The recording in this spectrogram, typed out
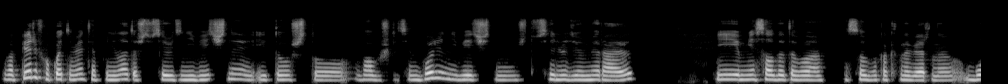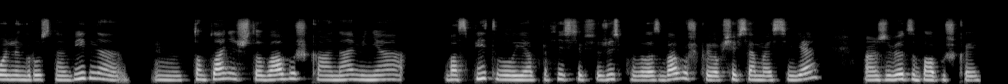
Во-первых, в какой-то момент я поняла то, что все люди не вечные, и то, что бабушки тем более не вечные, что все люди умирают. И мне стало от этого особо как-то, наверное, больно, грустно, обидно. В том плане, что бабушка, она меня воспитывала, я практически всю жизнь провела с бабушкой, вообще вся моя семья — живет с бабушкой.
